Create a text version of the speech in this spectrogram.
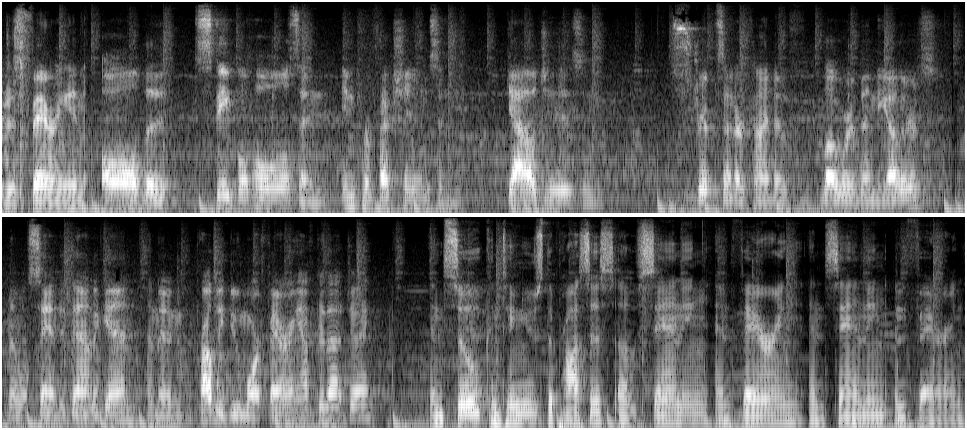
We're just fairing in all the staple holes and imperfections and gouges and strips that are kind of lower than the others. And then we'll sand it down again, and then probably do more fairing after that, Jay. And so continues the process of sanding and fairing and sanding and fairing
